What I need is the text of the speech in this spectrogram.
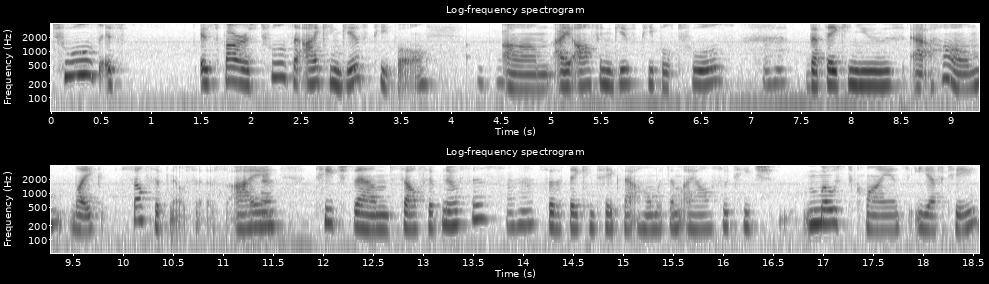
tools as as far as tools that I can give people, um, I often give people tools that they can use at home, like self hypnosis. I Okay. Teach them self hypnosis so that they can take that home with them. I also teach most clients EFT,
